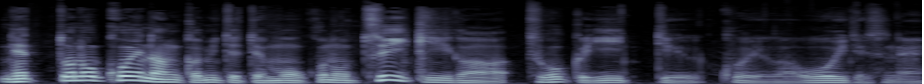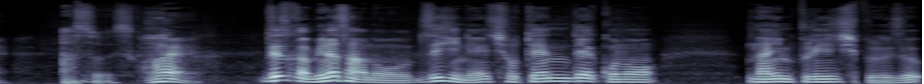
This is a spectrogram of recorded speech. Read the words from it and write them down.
ネットの声なんか見ててもこの追記がすごくいいっていう声が多いですね。あそうですか。はい、ですから皆さんあのぜひね書店でこの「ナインプリンシプルズ」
